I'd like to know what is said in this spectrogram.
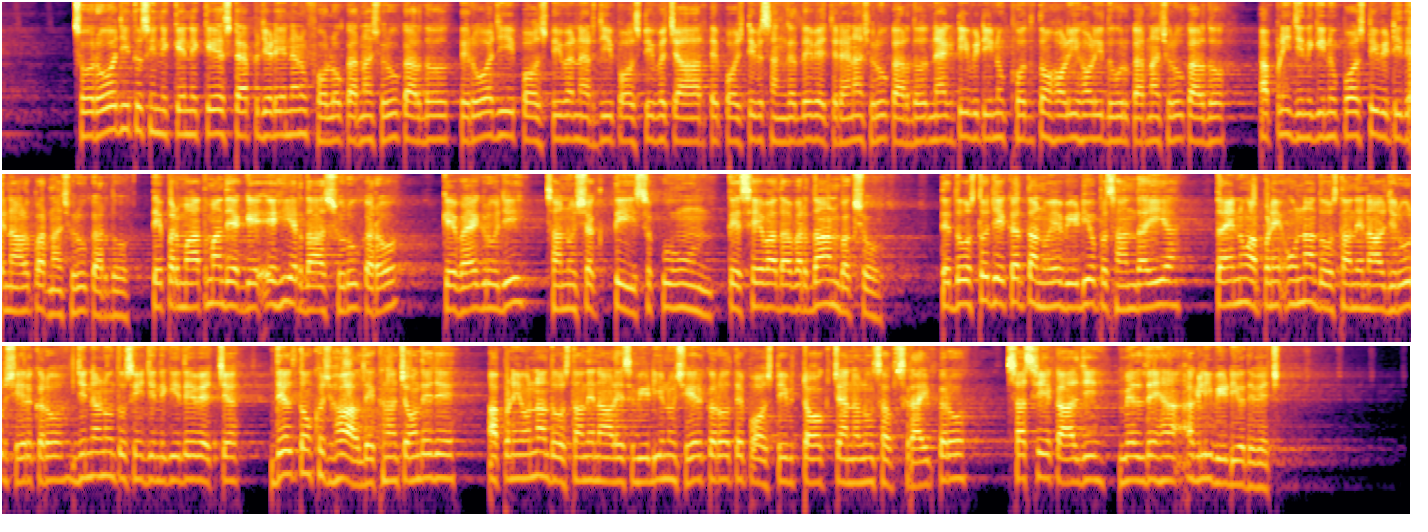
ਸੋ ਰੋਜ਼ ਹੀ ਤੁਸੀਂ ਨਿੱਕੇ ਨਿੱਕੇ ਸਟੈਪ ਜਿਹੜੇ ਇਹਨਾਂ ਨੂੰ ਫੋਲੋ ਕਰਨਾ ਸ਼ੁਰੂ ਕਰ ਦਿਓ ਤੇ ਰੋਜ਼ ਹੀ ਪੋਜ਼ਿਟਿਵ એનર્ਜੀ ਪੋਜ਼ਿਟਿਵ ਵਿਚਾਰ ਤੇ ਪੋਜ਼ਿਟਿਵ ਸੰਗਤ ਦੇ ਵਿੱਚ ਰਹਿਣਾ ਸ਼ੁਰੂ ਕਰ ਦਿਓ। ਨੈਗੇਟਿਵਿਟੀ ਨੂੰ ਖੁਦ ਤੋਂ ਹੌਲੀ-ਹੌਲੀ ਦੂਰ ਕਰਨਾ ਸ਼ੁਰੂ ਕਰ ਦਿਓ। ਆਪਣੀ ਜ਼ਿੰਦਗੀ ਨੂੰ ਪੋਜ਼ਿਟਿਵਿਟੀ ਦੇ ਨਾਲ ਭਰਨਾ ਸ਼ੁਰੂ ਕਰ ਦਿਓ। ਤੇ ਪਰਮਾਤਮਾ ਦੇ ਅੱਗੇ ਇਹੀ ਅਰਦਾਸ ਸ਼ੁਰੂ ਕਰੋ ਕਿ ਵਾਹਿਗੁਰੂ ਜੀ, ਸਾਨੂੰ ਸ਼ਕਤੀ, ਸਕੂਨ ਤੇ ਸੇਵਾ ਦਾ ਵਰਦਾਨ ਬਖਸ਼ੋ। ਤੇ ਦੋਸਤੋ, ਜੇਕਰ ਤੁਹਾਨੂੰ ਇਹ ਵੀਡੀਓ ਪਸੰਦ ਆਈ ਆ, ਤਾਂ ਇਹਨੂੰ ਆਪਣੇ ਉਹਨਾਂ ਦੋਸਤਾਂ ਦੇ ਨਾਲ ਜਰੂਰ ਸ਼ੇਅਰ ਕਰੋ, ਜਿਨ੍ਹਾਂ ਨੂੰ ਤੁਸੀਂ ਜ਼ਿੰਦਗੀ ਦੇ ਵਿੱਚ ਦਿਲ ਤੋਂ ਖੁਸ਼ਹਾਲ ਦੇਖਣਾ ਚਾਹੁੰਦੇ ਜੇ। ਆਪਣੇ ਉਹਨਾਂ ਦੋਸਤਾਂ ਦੇ ਨਾਲ ਇਸ ਵੀਡੀਓ ਨੂੰ ਸ਼ੇਅਰ ਕਰੋ ਤੇ ਪੋਜ਼ਿਟਿਵ ਟਾਕ ਚੈਨਲ ਨੂੰ ਸਬਸਕ੍ਰਾਈਬ ਕਰੋ। ਸਤਿ ਸ੍ਰੀ ਅਕਾਲ ਜੀ, ਮਿਲਦੇ ਹਾਂ ਅਗਲੀ ਵੀਡੀਓ ਦੇ ਵਿੱਚ।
